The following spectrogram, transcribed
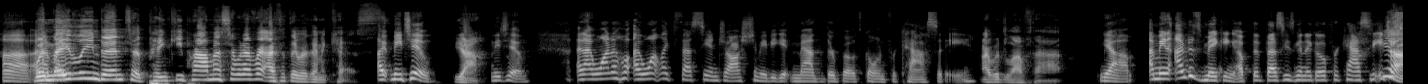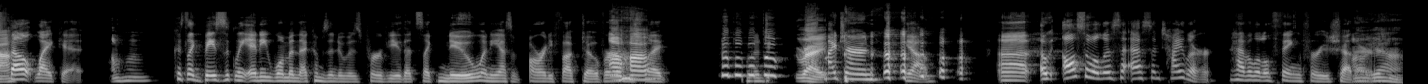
Uh, When I'm they like, leaned into Pinky Promise or whatever, I thought they were gonna kiss. I, me too. yeah, Me too. And I want to. I want like Fessy and Josh to maybe get mad that they're both going for Cassidy. I would love that. Yeah. I mean, I'm just making up that Fessy's going to go for Cassidy. It Yeah. just felt like it. hmm Because like basically any woman that comes into his purview that's like new and he hasn't already fucked over, Uh-huh. like Boop, boop, gonna boop, do- Right. my turn. yeah. Uh, oh, also Alyssa S and Tyler have a little thing for each other. Oh yeah.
